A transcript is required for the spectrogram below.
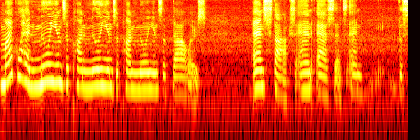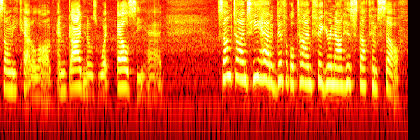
Michael had millions upon millions upon millions of dollars and stocks and assets and the Sony catalog and God knows what else he had. Sometimes he had a difficult time figuring out his stuff himself.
